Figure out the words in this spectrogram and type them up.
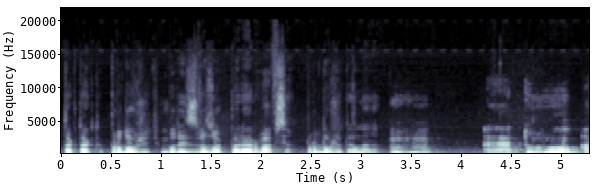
Так, так, так. Продовжіть, бо десь зв'язок перервався. Продовжуйте, Олена. Угу. Е, тому е,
